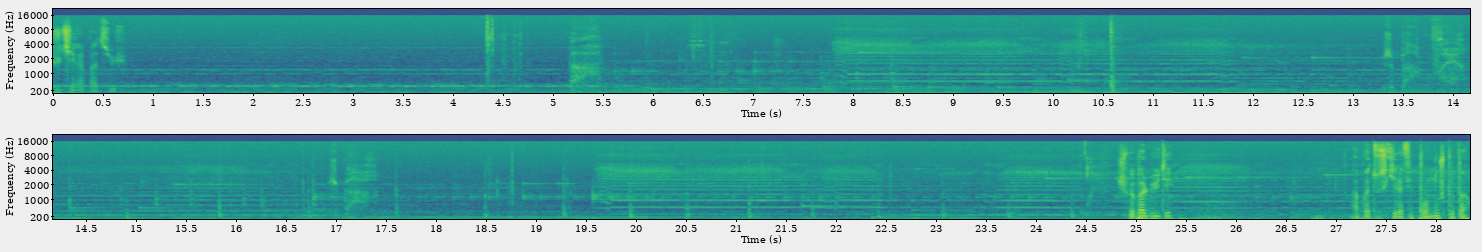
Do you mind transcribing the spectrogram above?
Je tirerai pas dessus. Pars. Je pars, mon frère. Je pars. Je peux pas le buter. Après tout ce qu'il a fait pour nous, je peux pas.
